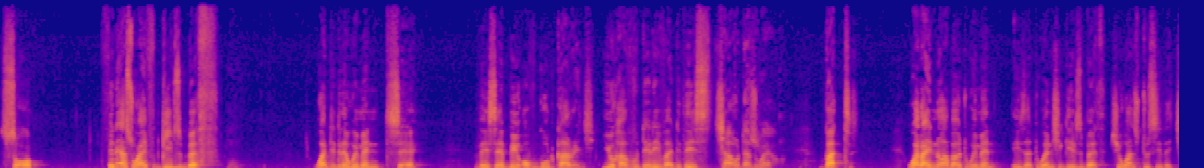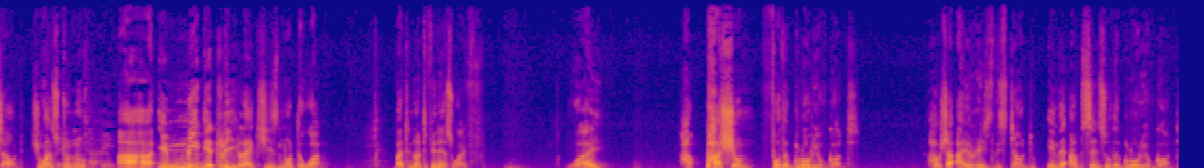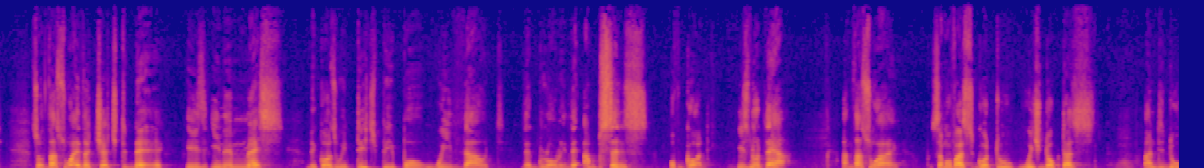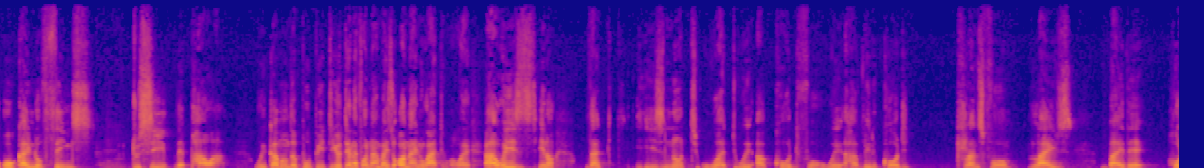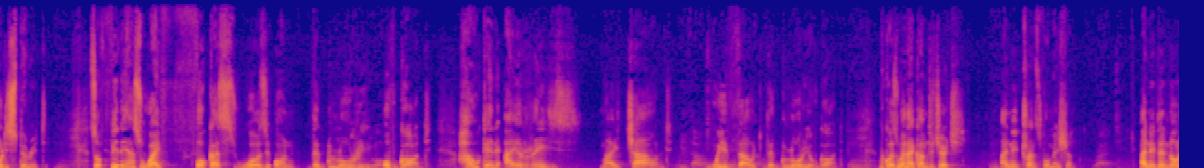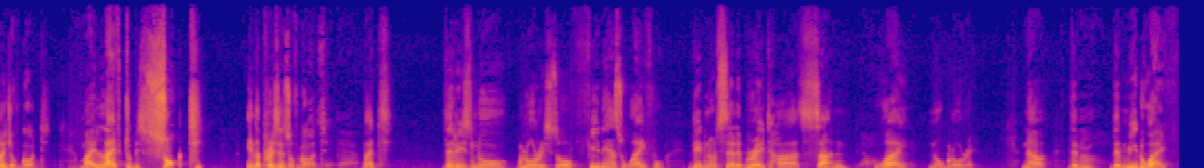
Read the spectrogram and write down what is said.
So, Phineas' wife gives birth. What did the women say? They say, Be of good courage. You have delivered this child as well. But what I know about women is that when she gives birth, she wants to see the child. She wants to know uh immediately, like she's not the one. But not Phineas' wife. Why? Passion for the glory of God. How shall I raise this child in the absence of the glory of God? So that's why the church today is in a mess because we teach people without the glory. The absence of God is not there. And that's why some of us go to witch doctors and do all kind of things to see the power. We come on the pulpit, your telephone number is 09 what? How ah, is, you know, that is not what we are called for. We have been called to transform lives by the Holy Spirit. So Phineas' wife focus was on the glory of God. How can I raise my child without the glory of God? Because when I come to church, I need transformation. I need the knowledge of God. My life to be soaked in the presence of God. But there is no glory. So Phineas' wife did not celebrate her son. Why? No glory. Now, the, the midwife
